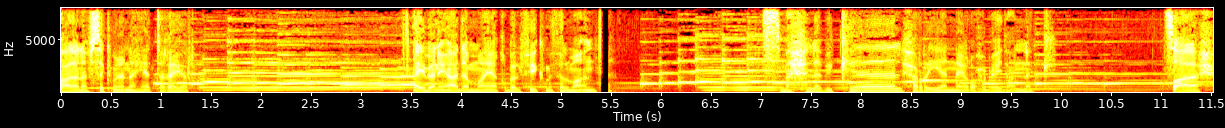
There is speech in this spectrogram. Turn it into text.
على نفسك من أن هي التغير. أي بني آدم ما يقبل فيك مثل ما أنت اسمح له بكل حرية أنه يروح بعيد عنك. صح.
